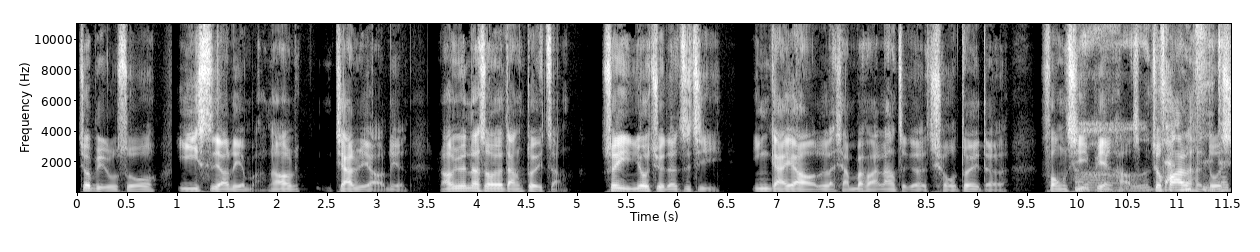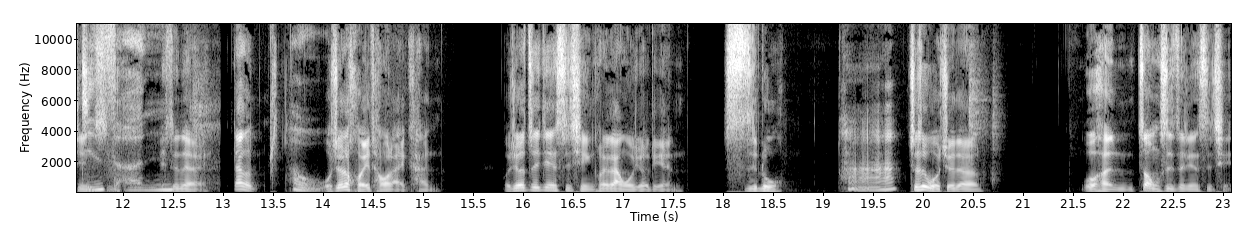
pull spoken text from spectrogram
就比如说一是要练嘛，然后假日也要练。然后因为那时候又当队长，所以又觉得自己应该要想办法让这个球队的风气变好，什么就花了很多心思，真的。但我觉得回头来看，我觉得这件事情会让我有点失落。就是我觉得我很重视这件事情，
